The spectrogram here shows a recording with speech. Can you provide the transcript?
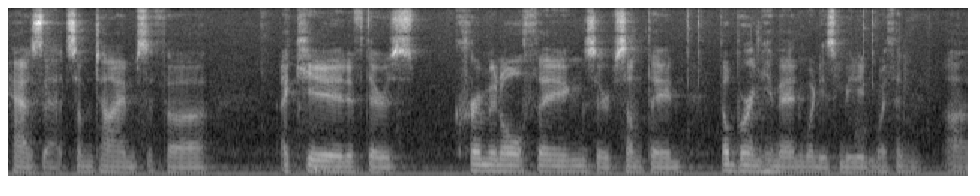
has that. Sometimes if a a kid, if there's criminal things or something, they'll bring him in when he's meeting with an, uh,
